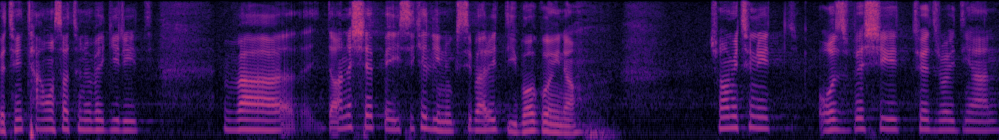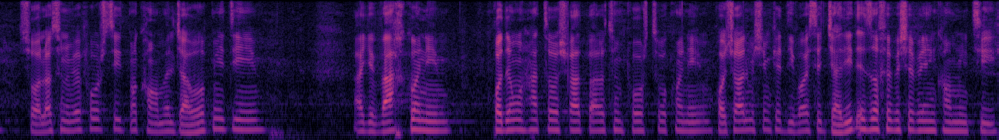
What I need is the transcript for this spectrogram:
بتونید تماساتون رو بگیرید. و دانش basic لینوکسی برای debug و اینا. شما می‌تونید عضو بشید توی Droidian سوالاتون رو بپرسید ما کامل جواب میدیم. اگه وقت کنیم خودمون حتی شاید براتون پورت بکنیم. خوشحال میشیم که device جدید اضافه بشه به این community.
